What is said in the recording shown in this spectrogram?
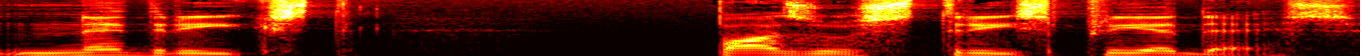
nedrīkst pazust trīs priedēs.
